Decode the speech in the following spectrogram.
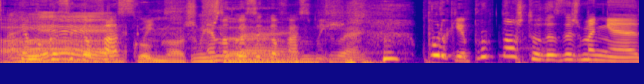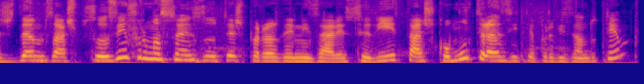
é uma é? coisa que eu faço Como muito. nós É uma coisa que eu faço Muito. Porquê? Porque nós todas as manhãs damos às pessoas informações úteis para organizarem o seu dia, tais como o trânsito e a previsão do tempo,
